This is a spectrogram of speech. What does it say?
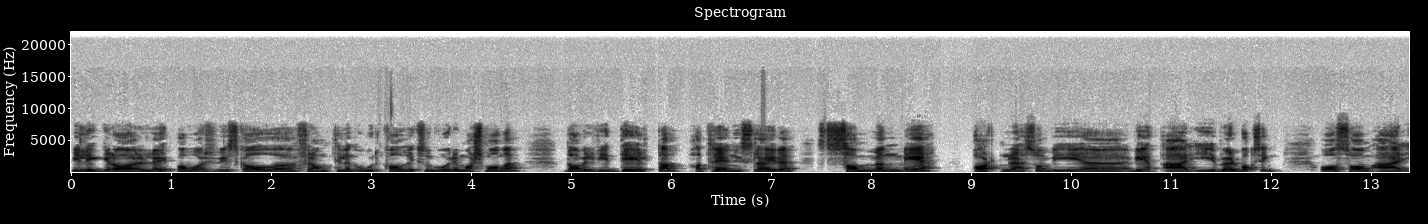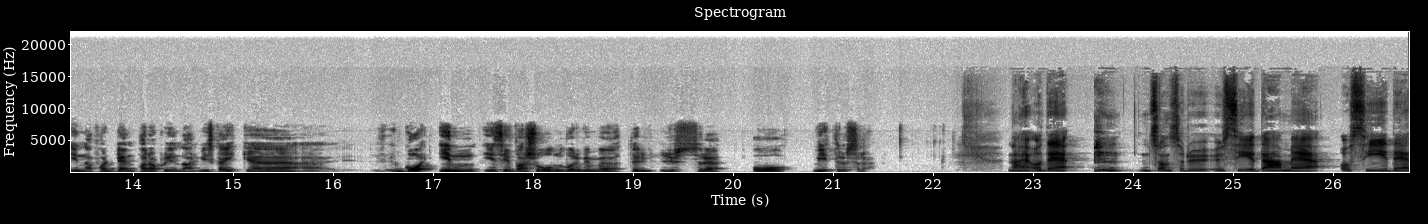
Vi legger da løypa vår, vi skal fram til en ordkvalik som går i mars måned. Da vil vi delta, ha treningsleire sammen med partnere som vi eh, vet er i worldboxing, og som er innenfor den paraplyen der. Vi skal ikke eh, gå inn i situasjonen hvor vi møter russere og hviterussere. Nei, og det sånn som du sier der med å si det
